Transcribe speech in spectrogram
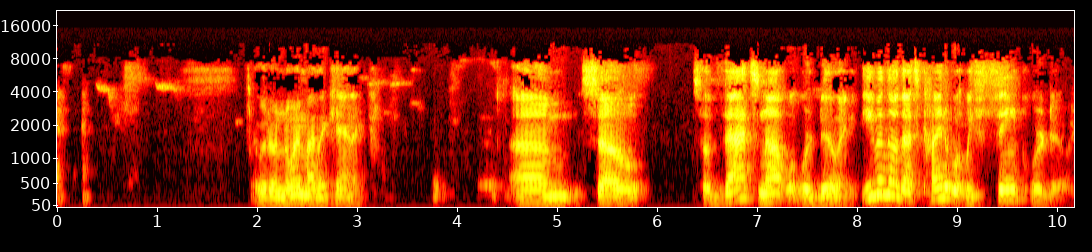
It would annoy my mechanic. Um, so, so that's not what we're doing, even though that's kind of what we think we're doing.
